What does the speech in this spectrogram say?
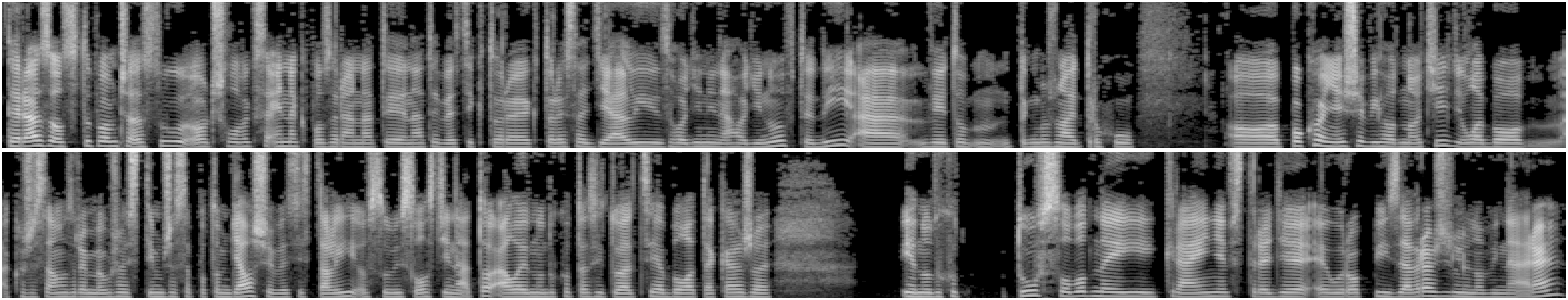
teraz odstupom času človek sa inak pozerá na tie, na tie veci, ktoré, ktoré sa diali z hodiny na hodinu vtedy a vie to tak možno aj trochu pokojnejšie vyhodnotiť, lebo akože samozrejme už aj s tým, že sa potom ďalšie veci stali v súvislosti na to, ale jednoducho tá situácia bola taká, že jednoducho tu v slobodnej krajine v strede Európy zavraždili novinára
